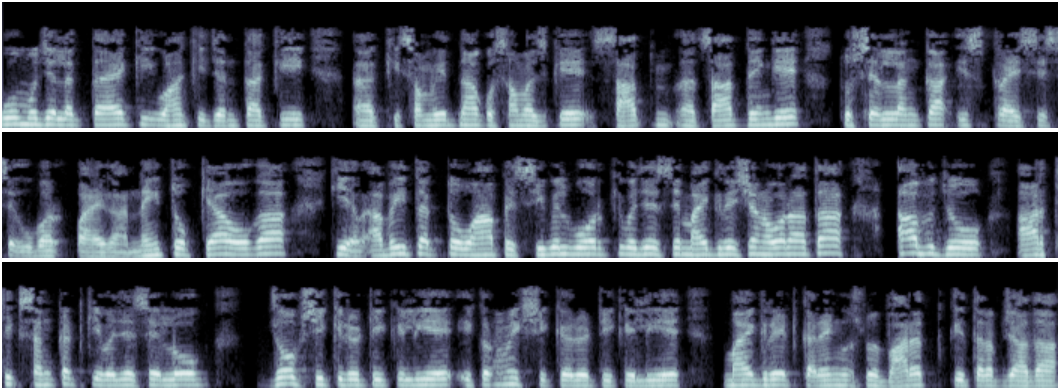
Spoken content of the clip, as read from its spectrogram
वो मुझे लगता है कि वहाँ की जनता की आ, की संवेदना को समझ के साथ साथ देंगे तो श्रीलंका इस क्राइसिस से उबर पाएगा। नहीं तो क्या होगा कि अभी तक तो वहाँ पे सिविल वॉर की वजह से माइग्रेशन हो रहा था अब जो आर्थिक संकट की वजह से लोग जॉब सिक्योरिटी के लिए इकोनॉमिक सिक्योरिटी के लिए माइग्रेट करेंगे, उसमें भारत की तरफ़ ज़्यादा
